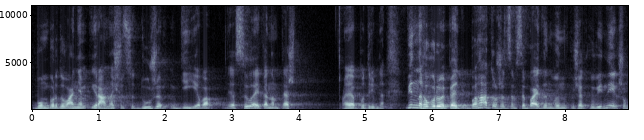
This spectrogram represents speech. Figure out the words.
бомбардуванням Ірана, що це дуже дієва е, сила, яка нам теж потрібна. Він наговорив опять багато, що це все Байден винен в початку війни. Якщо б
